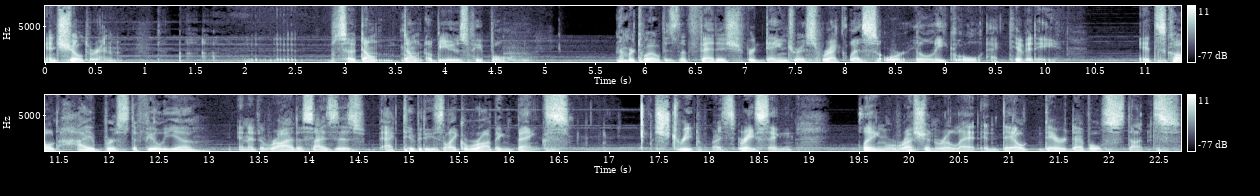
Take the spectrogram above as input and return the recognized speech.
and children. So don't don't abuse people. Number 12 is the fetish for dangerous, reckless, or illegal activity. It's called hybristophilia, and it eroticizes activities like robbing banks, street racing, playing Russian roulette, and daredevil stunts.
